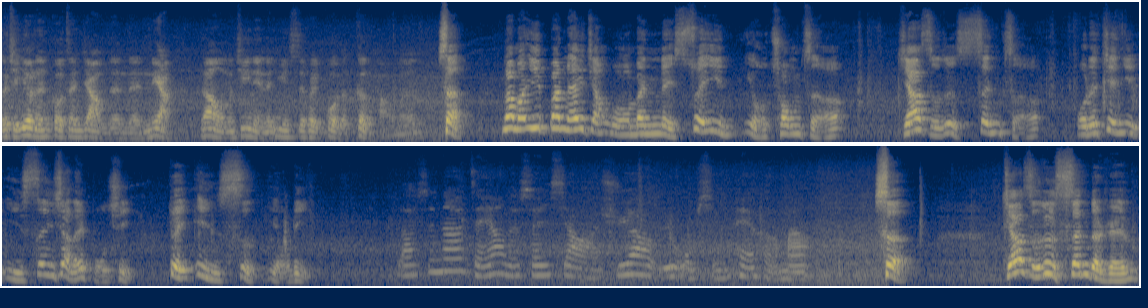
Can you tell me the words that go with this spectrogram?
而且又能够增加我们的能量？让我们今年的运势会过得更好呢？是。那么一般来讲，我们的岁运有冲折，甲子日生折，我的建议以生下来补气，对运势有利。老师，那怎样的生肖啊，需要与五行配合吗？是。甲子日生的人，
